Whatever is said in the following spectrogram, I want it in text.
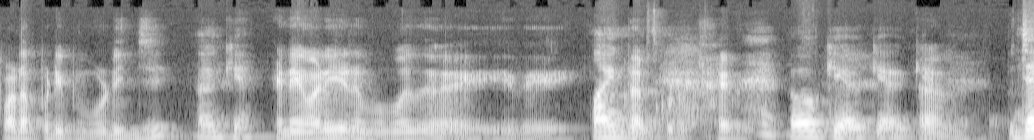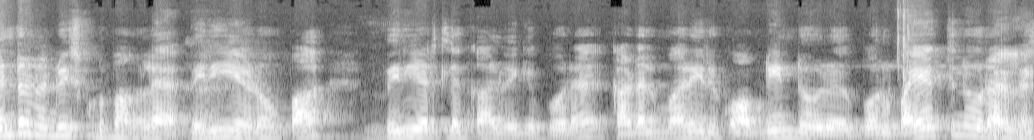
படப்பிடிப்பு முடிஞ்சு ஓகே. என்னை வழி அனுப்பும்போது இது கொடுத்தாரு. Okay okay okay. General advice கொடுப்பாங்களே பெரிய இடம்ப்பா பெரிய இடத்துல கால் வைக்க போற கடல் மாதிரி இருக்கும் அப்படின்ற ஒரு ஒரு பயத்துல ஒரு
